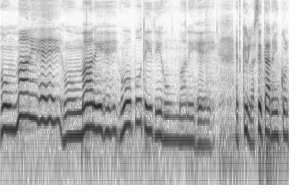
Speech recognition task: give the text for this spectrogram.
hummani hei, hummani hei, huputiti hummani hei. Että kyllä sitä niin kuin,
